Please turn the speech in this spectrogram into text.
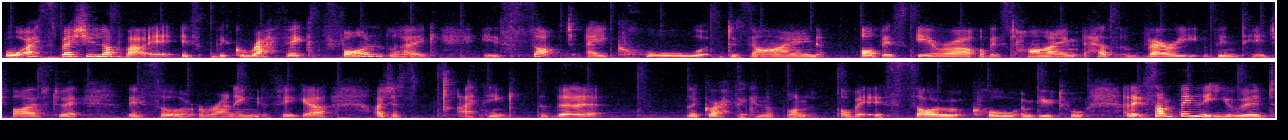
What i especially love about it is the graphic font. Like it's such a cool design of its era, of its time. It has very vintage vibes to it, this sort of running figure. I just, I think the the graphic and the font of it is so cool and beautiful. And it's something that you would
